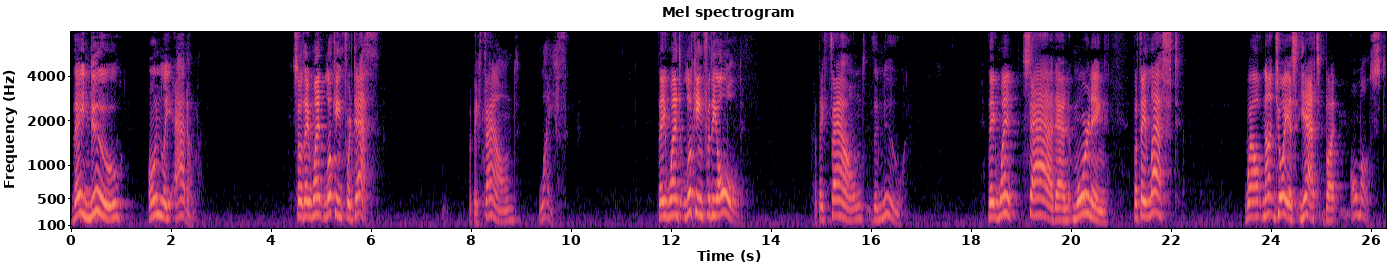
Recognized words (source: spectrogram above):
They knew only Adam. So they went looking for death, but they found life. They went looking for the old, but they found the new. They went sad and mourning, but they left, well, not joyous yet, but almost.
